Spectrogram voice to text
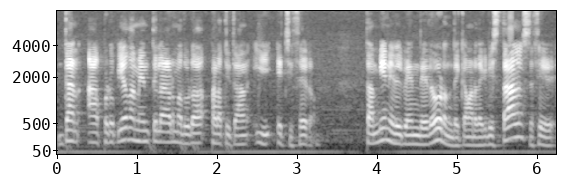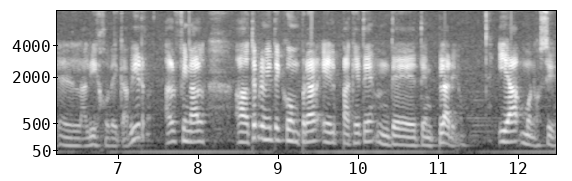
dan apropiadamente la armadura para titán y hechicero. También el vendedor de cámara de cristal, es decir, el alijo de Kabir, al final uh, te permite comprar el paquete de templario, y ya, bueno, sí,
